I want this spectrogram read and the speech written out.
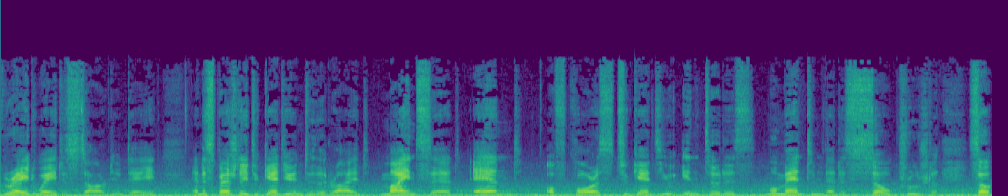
great way to start your day and especially to get you into the right mindset and of course, to get you into this momentum that is so crucial. So,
